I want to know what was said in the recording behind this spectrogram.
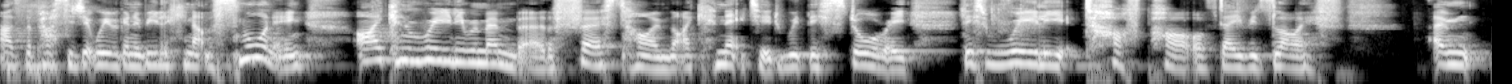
as the passage that we were going to be looking at this morning, I can really remember the first time that I connected with this story, this really tough part of David's life. Um,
